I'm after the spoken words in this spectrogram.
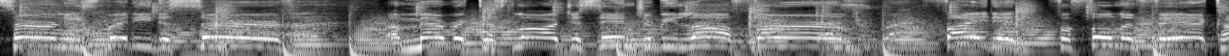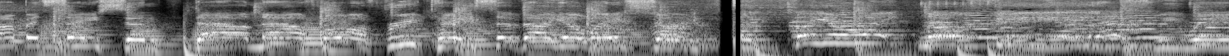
Attorneys ready to serve. America's largest injury law firm. Fighting for full and fair compensation. Dial now for a free case evaluation. For your right, no fee unless we win.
